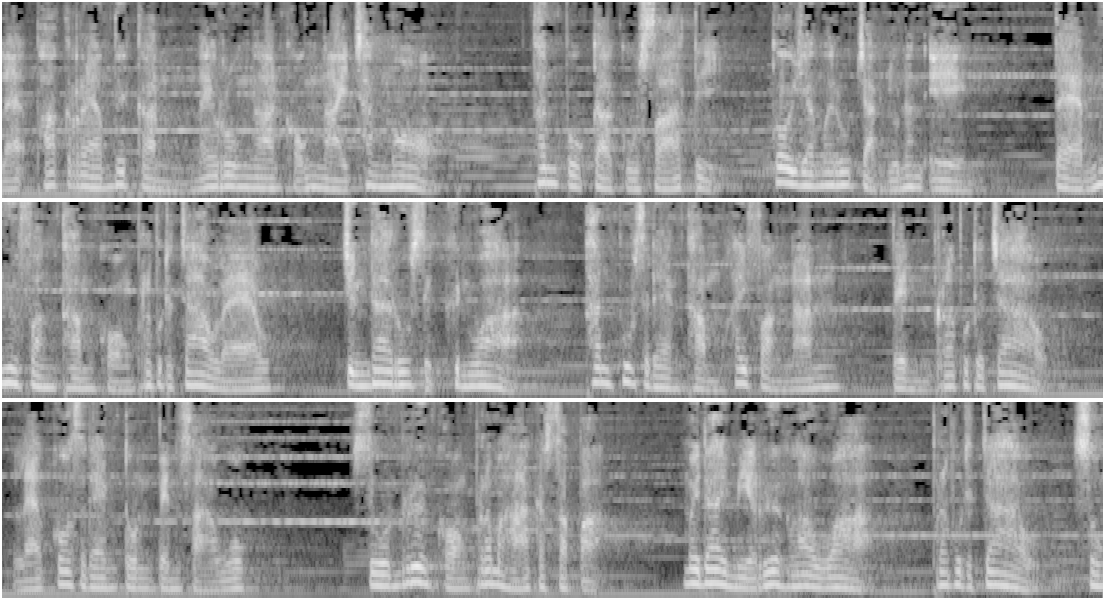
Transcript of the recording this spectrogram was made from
และพักแรมด้วยกันในโรงงานของนายช่างหม้อท่านปุกกะกุสาติก็ยังไม่รู้จักอยู่นั่นเอง แต่เมื่อฟังธรรมของพระพุทธเจ้าแล้ว จึงได้รู้สึกขึ้นว่า ท่านผู้แสดงธรรมให้ฟังนั้น เป็นพระพุทธเจ้า แล้วก็แสดงตนเป็นสาวก ส่วนเรื่องของพระมหากัสสปะ ไม่ได้มีเรื่องเล่าว่า พระพุทธเจ้าทรง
